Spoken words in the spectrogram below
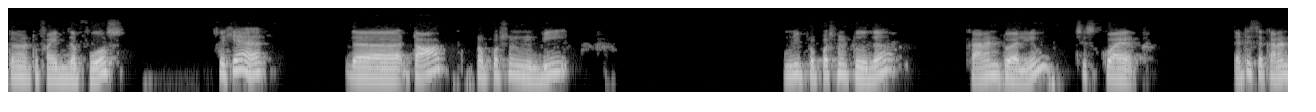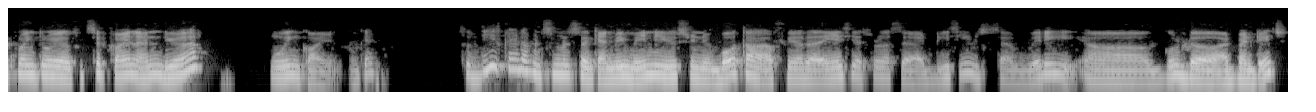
to find the force. So here, the torque proportion will be will be proportional to the current value, which is square. That is the current flowing through your fixed coil and your moving coil. Okay. So these kind of instruments uh, can be mainly used in both uh, of your uh, AC as well as uh, DC, which is a very uh, good uh, advantage.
